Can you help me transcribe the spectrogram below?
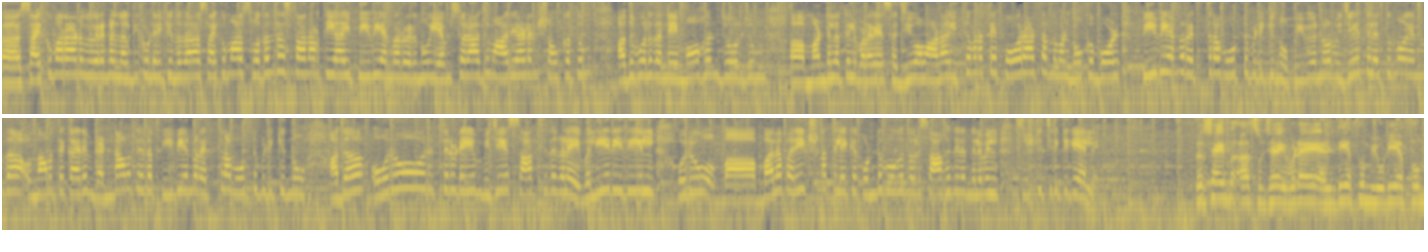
ആ, സൈകുമാറാണ് വിവരങ്ങൾ നൽകിക്കൊണ്ടിരിക്കുന്നത്. സൈകുമാർ സ്വതന്ത്ര സ്ഥാനാർത്ഥിയായി പി വി അൻവർ വരുന്നു. എം സ്വരാജും ആര്യാടൻ ഷൗക്കത്തും അതുപോലെ തന്നെ മോഹൻ ജോർജും മണ്ഡലത്തിൽ വളരെ സജീവമാണ്. ഇത്തവണത്തെ പോരാട്ടം നമ്മൾ നോക്കുമ്പോൾ പി വി അൻവർ എത്ര വോട്ട് പിടിക്കുന്നു? പി വി അൻവർ വിജയത്തിലെത്തുന്നു എന്നത് ഒന്നാമത്തെ കാര്യം. രണ്ടാമത്തേത് പി വി അൻവർ എത്ര വോട്ട് പിടിക്കുന്നു? അത് ഓരോരുത്തരുടെയും വിജയ സാധ്യതകളെ വലിയ രീതിയിൽ ഒരു ബലപരീക്ഷണത്തിലേക്ക് കൊണ്ടുപോകുന്ന ഒരു സാഹചര്യം നിലവിൽ സൃഷ്ടിച്ചിരിക്കുകയല്ലേ? തീർച്ചയായും സുജയ ഇവിടെ എൽ ഡി എഫും യു ഡി എഫും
